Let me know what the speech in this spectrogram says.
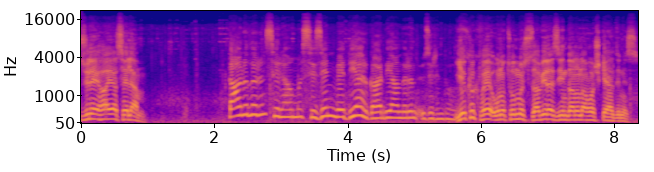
Züleyha'ya selam. Tanrıların selamı sizin ve diğer gardiyanların üzerinde olsun. Yıkık ve unutulmuş Zavira zindanına hoş geldiniz.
